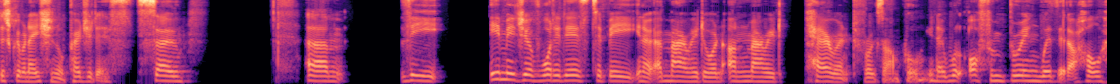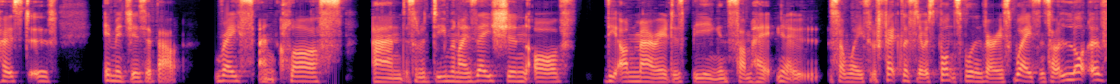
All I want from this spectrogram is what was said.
discrimination or prejudice. So, um, the image of what it is to be, you know, a married or an unmarried parent, for example, you know, will often bring with it a whole host of images about race and class and sort of demonization of the unmarried as being in some way, you know some way sort of feckless and irresponsible in various ways and so a lot of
